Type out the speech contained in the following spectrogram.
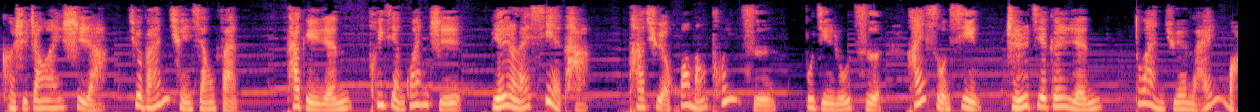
可是张安世啊，却完全相反，他给人推荐官职，别人来谢他，他却慌忙推辞。不仅如此，还索性直接跟人断绝来往。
